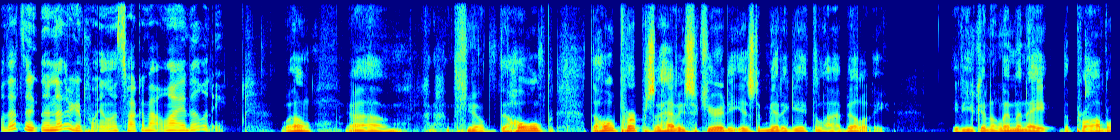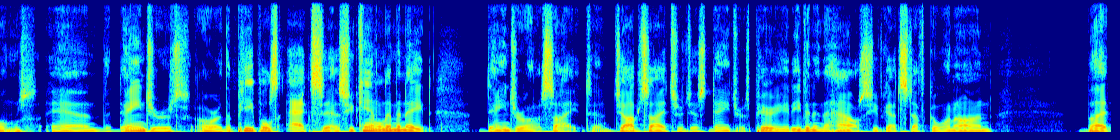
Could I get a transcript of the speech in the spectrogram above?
Well, that's a, another good point. Let's talk about liability. Well, um, you know the whole the whole purpose of having security is to mitigate the liability. If you can eliminate the problems and the dangers or the people's access, you can't eliminate danger on a site. Job sites are just dangerous. Period. Even in the house, you've got stuff going on, but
